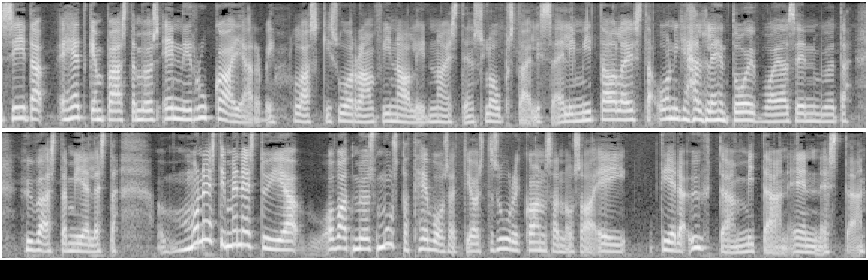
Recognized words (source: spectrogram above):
siitä hetken päästä myös Enni Rukajärvi laski suoraan finaaliin naisten slopestylissa, eli mitaleista on jälleen toivoa ja sen myötä hyvästä mielestä. Monesti menestyjiä ovat myös mustat hevoset, joista suuri kansanosa ei tiedä yhtään mitään ennestään.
